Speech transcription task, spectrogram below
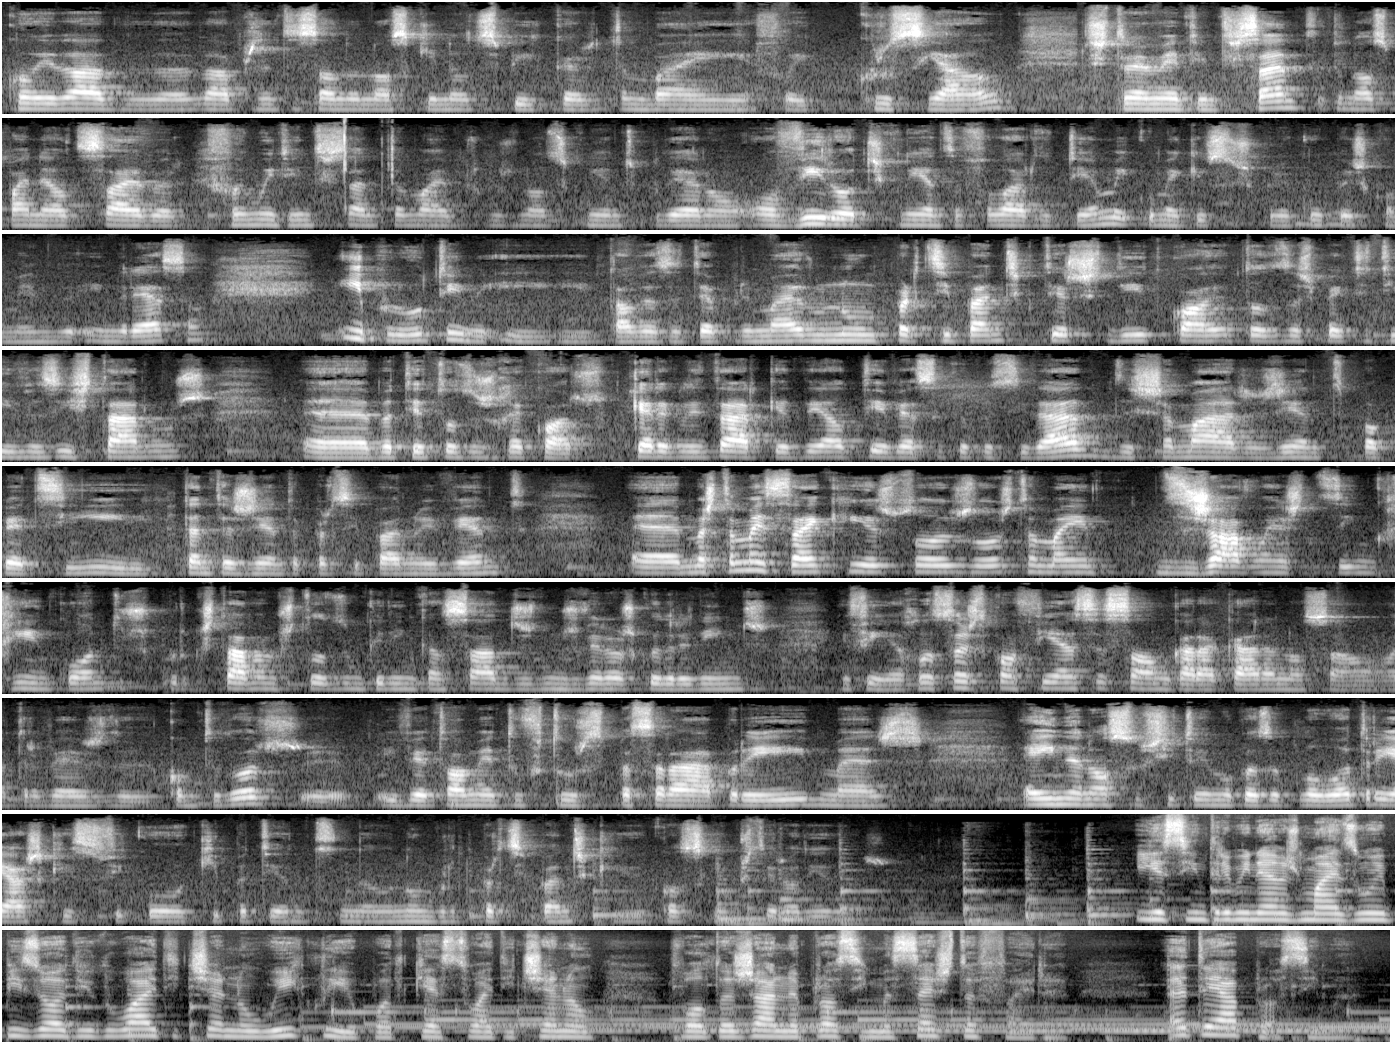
qualidade da, apresentação do nosso keynote speaker também foi crucial, extremamente interessante. O nosso painel de cyber foi muito interessante também porque os nossos clientes puderam ouvir outros clientes a falar do tema e como é que isso os preocupa e como endereçam. E por último, e, e, talvez até primeiro, o número de participantes que ter excedido todas as expectativas e estarmos a bater todos os recordes. Quero acreditar que a Dell teve essa capacidade de chamar gente para o pé de si tanta gente a participar no evento, eh, mas também sei que as pessoas hoje também desejavam estes reencontros porque estávamos todos um bocadinho cansados de nos ver aos quadradinhos. Enfim, as relações de confiança são cara a cara, não são através de computadores. Eh, eventualmente o futuro se passará por aí, mas ainda não substitui uma coisa pela outra e acho que isso ficou aqui patente no número de participantes que conseguimos ter ao dia de hoje. E assim terminamos mais um episódio do IT Channel Weekly. O podcast do IT Channel volta já na próxima sexta-feira. Até à próxima.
